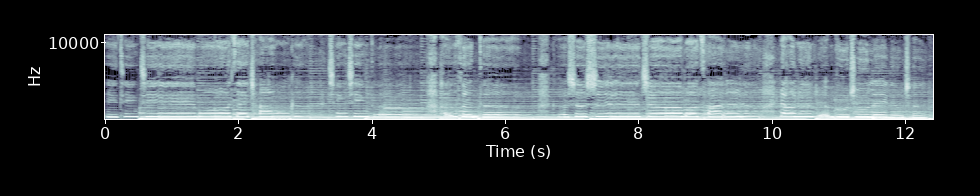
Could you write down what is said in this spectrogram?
你听寂寞在唱歌，轻轻的，狠狠的，歌声是这么残忍，让人忍不住泪流成河。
